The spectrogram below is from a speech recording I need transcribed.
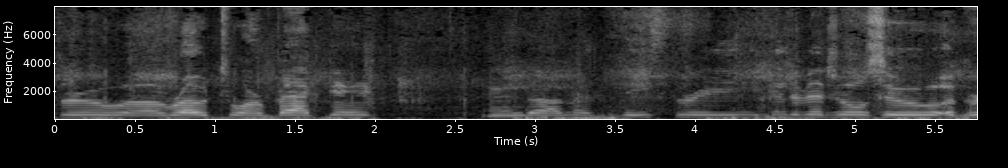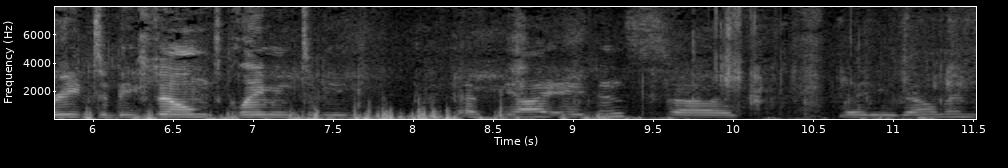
through a road to our back gate and uh, met these three individuals who agreed to be filmed claiming to be FBI agents. Uh, ladies and gentlemen,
